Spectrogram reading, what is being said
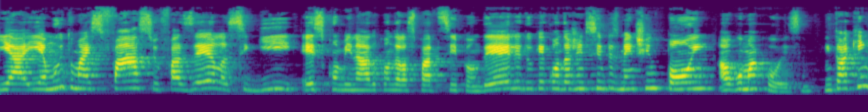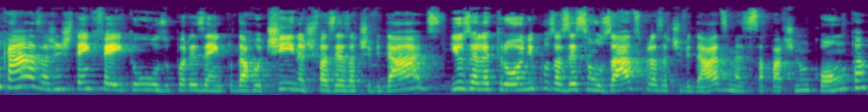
e aí é muito mais fácil fazê-las seguir esse combinado quando elas participam dele do que quando a gente simplesmente impõe alguma coisa. Então aqui em casa a gente tem feito uso, por exemplo, da rotina de fazer as atividades e os eletrônicos às vezes são usados para as atividades, mas essa parte não conta.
